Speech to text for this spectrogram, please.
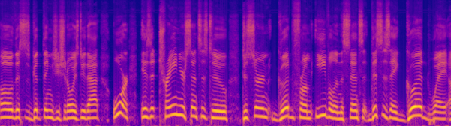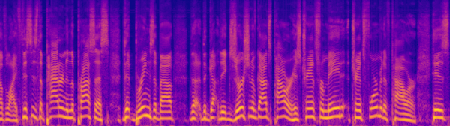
Oh, this is good things, you should always do that. Or is it train your senses to discern good from evil in the sense that this is a good way of life? This is the pattern and the process that brings about the, the, the exertion of God's power, his transformative power, his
